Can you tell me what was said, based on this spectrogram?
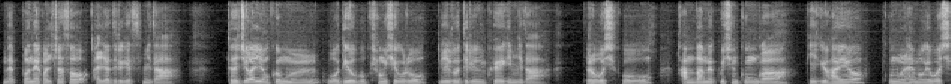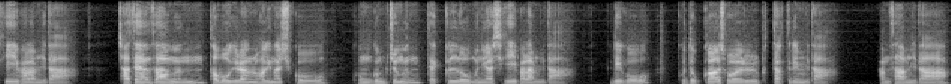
몇 번에 걸쳐서 알려드리겠습니다. 돼지 관련 꿈을 오디오북 형식으로 읽어드릴 계획입니다. 들어보시고 간밤에 꾸신 꿈과 비교하여 꿈을 해몽해 보시기 바랍니다. 자세한 사항은 더보기란을 확인하시고 궁금증은 댓글로 문의하시기 바랍니다. 그리고 구독과 좋아요를 부탁드립니다. 감사합니다.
